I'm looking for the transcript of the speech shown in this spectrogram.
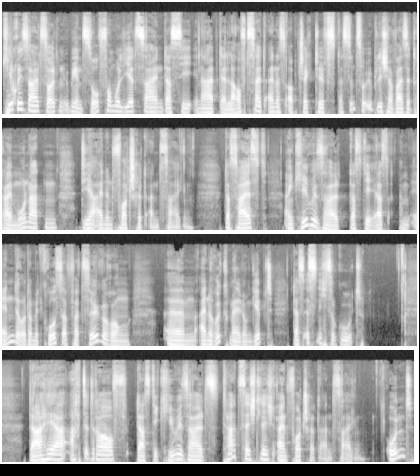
Key Results sollten übrigens so formuliert sein, dass sie innerhalb der Laufzeit eines Objectives, das sind so üblicherweise drei Monaten, dir einen Fortschritt anzeigen. Das heißt, ein Key Result, das dir erst am Ende oder mit großer Verzögerung ähm, eine Rückmeldung gibt, das ist nicht so gut. Daher achte darauf, dass die Key Results tatsächlich einen Fortschritt anzeigen. Und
